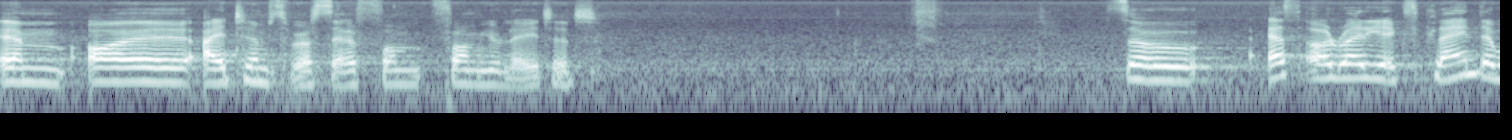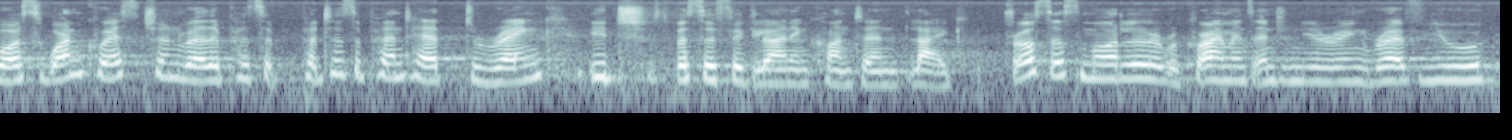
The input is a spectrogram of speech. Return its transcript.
um, all items were self-formulated. So as already explained, there was one question where the participant had to rank each specific learning content like process model, requirements engineering, review,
